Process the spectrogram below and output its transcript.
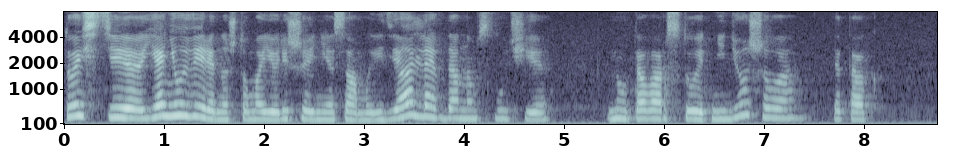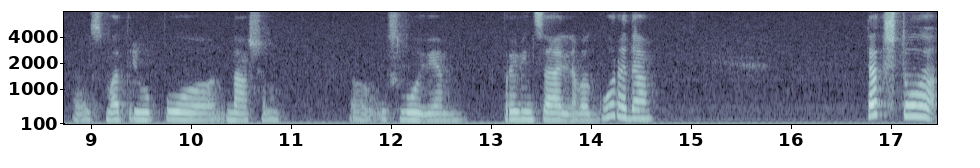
То есть э, я не уверена, что мое решение самое идеальное в данном случае. Ну, товар стоит недешево, я так э, смотрю по нашим э, условиям провинциального города. Так что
